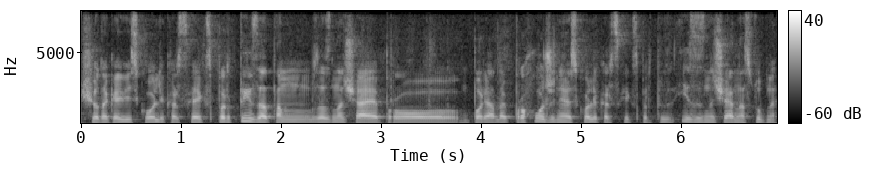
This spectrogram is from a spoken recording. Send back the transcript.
Що таке військово-лікарська експертиза, там зазначає про порядок проходження військово-лікарської експертизи і зазначає наступне:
